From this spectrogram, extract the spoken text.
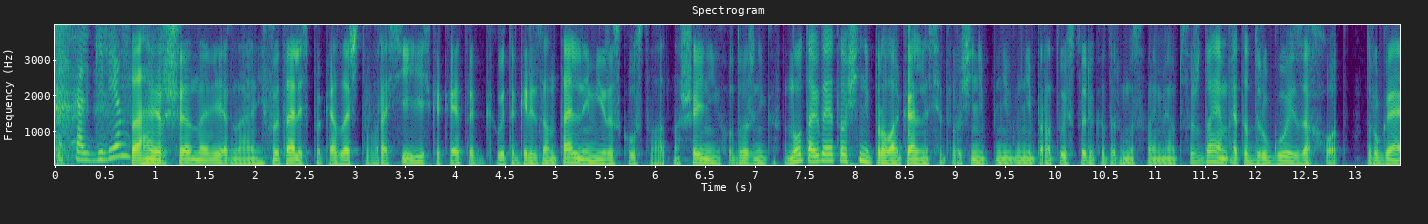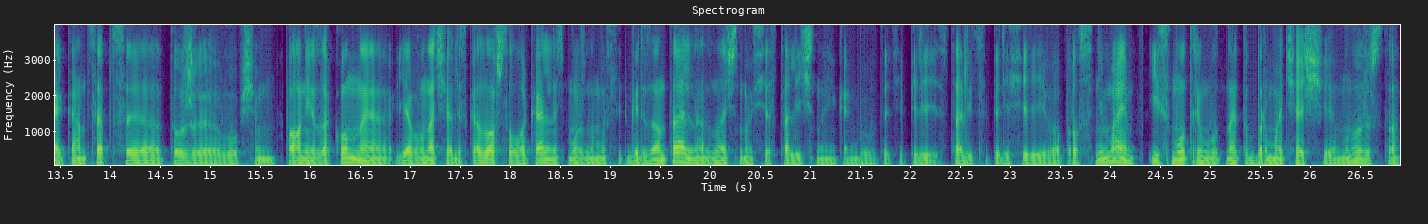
Паскаль Гелен. Совершенно верно. Они пытались показать, что в России есть какая-то, какой-то горизонтальный мир искусства, отношений художников. Но тогда это вообще не про локальность, это вообще не, не, не про ту историю, которую мы с вами обсуждаем, это другой заход другая концепция, тоже, в общем, вполне законная. Я вначале сказал, что локальность можно мыслить горизонтально, значит, мы все столичные, как бы вот эти пере... столицы периферии вопрос снимаем и смотрим вот на это бормочащее множество.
